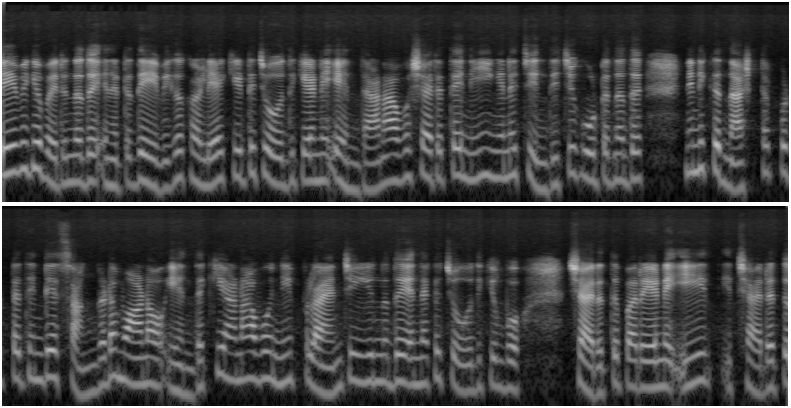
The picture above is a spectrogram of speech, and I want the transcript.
ദേവിക വരുന്നത്. എന്നിട്ട് ദേവിക കളിയാക്കിയിട്ട് ചോദിക്കുകയാണ് എന്താണാവോ ശരത്തെ നീ ഇങ്ങനെ ചിന്തിച്ചു കൂട്ടുന്നത്? നിനക്ക് നഷ്ടപ്പെട്ടതിന്റെ സങ്കടമാണോ? എന്തൊക്കെയാണാവോ നീ പ്ലാൻ ചെയ്യുന്നത്? എന്നൊക്കെ ചോദിക്കുമ്പോൾ ശരത്ത് പറയണ ഈ ശരത്ത്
